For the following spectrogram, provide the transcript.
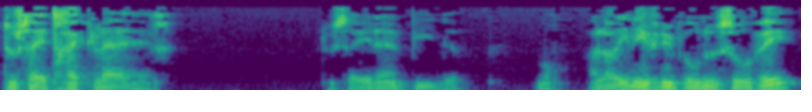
Tout ça est très clair, tout ça est limpide. Bon, alors il est venu pour nous sauver,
